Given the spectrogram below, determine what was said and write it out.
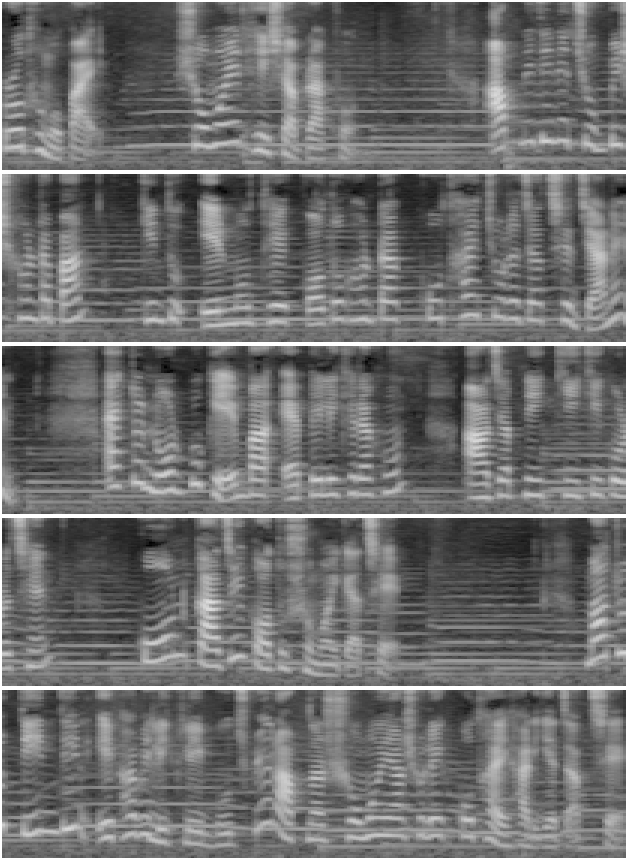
প্রথম উপায়, সময়ের হিসাব রাখুন। আপনি দিনে চব্বিশ ঘণ্টা পান, কিন্তু এর মধ্যে কত ঘণ্টা কোথায় চলে যাচ্ছে জানেন? একটা নোটবুকে বা অ্যাপে লিখে রাখুন আজ আপনি কি কি করেছেন? কোন কাজে কত সময় গেছে? মাত্র তিন দিন এভাবে লিখলেই বুঝবেন আপনার সময় আসলে কোথায় হারিয়ে যাচ্ছে।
